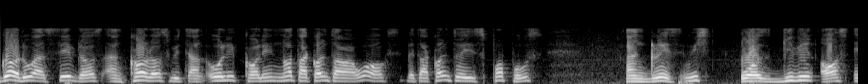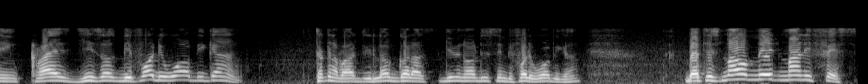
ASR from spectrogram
God who has saved us and called us with an holy calling, not according to our works, but according to his purpose and grace, which was given us in Christ Jesus before the world began. Talking about the Lord God has given all these things before the world began. But it's now made manifest.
